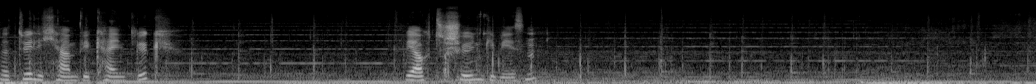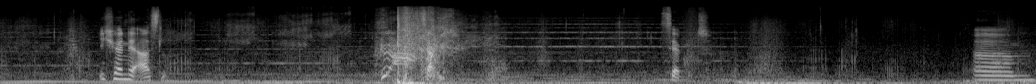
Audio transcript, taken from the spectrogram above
Natürlich haben wir kein Glück. Wäre auch zu schön gewesen. Ich höre eine Assel. Zack. Sehr gut. Ähm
